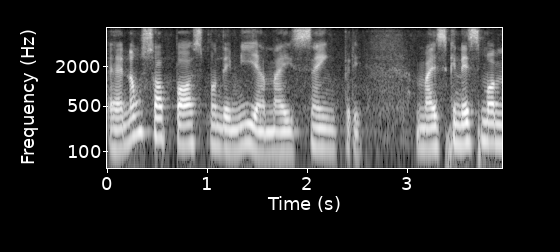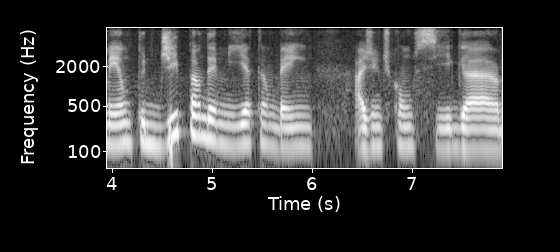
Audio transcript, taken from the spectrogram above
é, não só pós-pandemia, mas sempre, mas que nesse momento de pandemia também a gente consiga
